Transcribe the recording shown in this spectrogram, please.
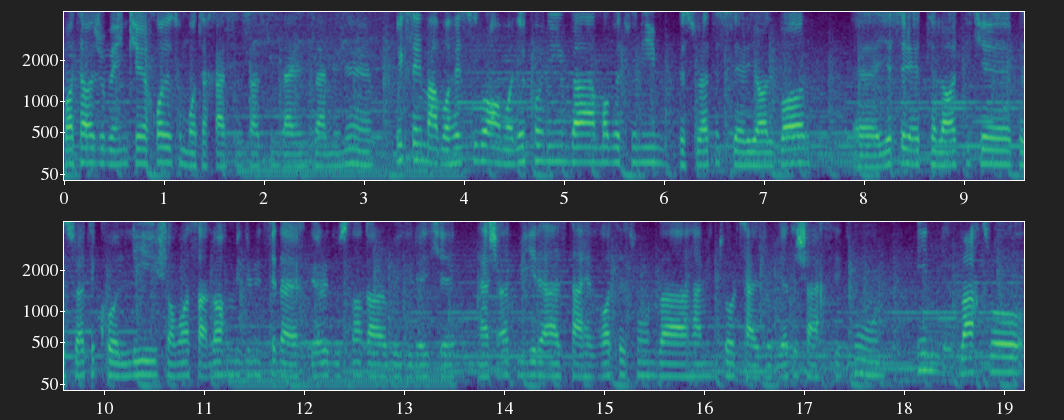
با توجه به اینکه خودتون متخصص هستین در این زمینه یک سری مباحثی رو آماده کنیم و ما بتونیم به صورت سریال بار یه سری اطلاعاتی که به صورت کلی شما صلاح می‌دونید که در اختیار دوستان قرار بگیره که نشأت می‌گیره از تحقیقاتتون و همینطور تجربیات شخصیتون. این وقت رو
